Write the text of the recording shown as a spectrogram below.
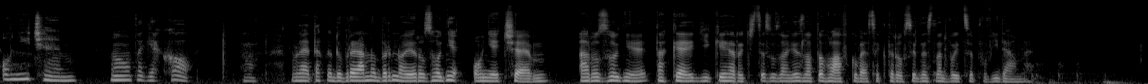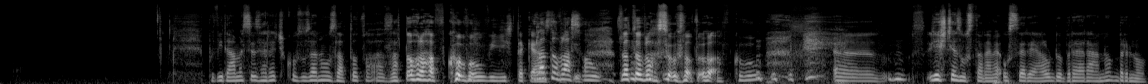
o ničem. No, tak jako... Hm. No ne, takhle Dobré ráno Brno je rozhodně o něčem a rozhodně také díky herečce Zuzaně Zlatohlávkové, se kterou si dnes na dvojce povídáme. Povídáme si s herečkou Zuzanou Zlato, Zlatohlávkovou, víš, tak já... Zlatovlasou. Zlatovlasou, Zlatohlávkovou. Eh, ještě zůstaneme u seriálu Dobré ráno Brno.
